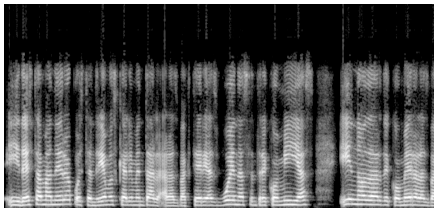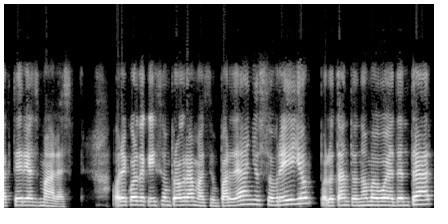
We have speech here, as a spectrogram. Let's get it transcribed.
Y de esta manera, pues tendríamos que alimentar a las bacterias buenas, entre comillas, y no dar de comer a las bacterias malas. Os recuerdo que hice un programa hace un par de años sobre ello, por lo tanto no me voy a adentrar,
